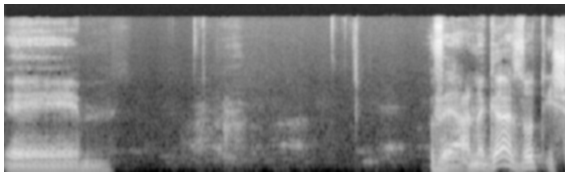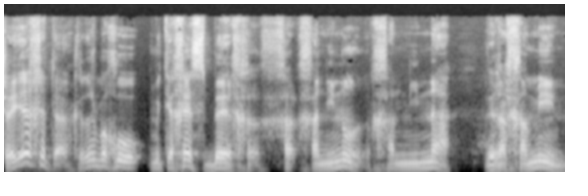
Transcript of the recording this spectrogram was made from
אה, וההנהגה הזאת היא שייכת, הקדוש ברוך הוא מתייחס בחנינות, חנינה ורחמים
